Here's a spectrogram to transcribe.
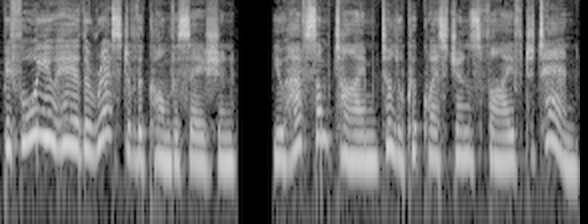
Before you hear the rest of the conversation, you have some time to look at questions 5 to 10.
